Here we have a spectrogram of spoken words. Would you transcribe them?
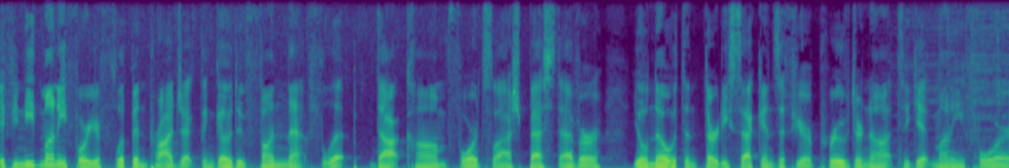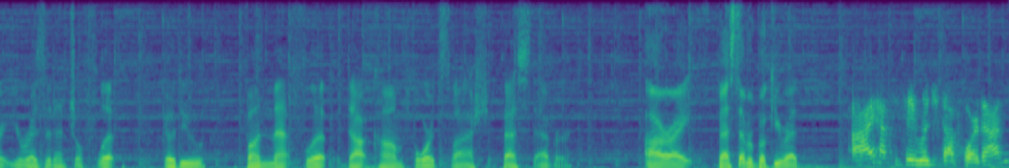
If you need money for your flipping project, then go to fundthatflip.com forward slash best ever. You'll know within 30 seconds if you're approved or not to get money for your residential flip. Go to fundthatflip.com forward slash best ever. All right. Best ever book you read? I have to say Rich Dad Poor Dad.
